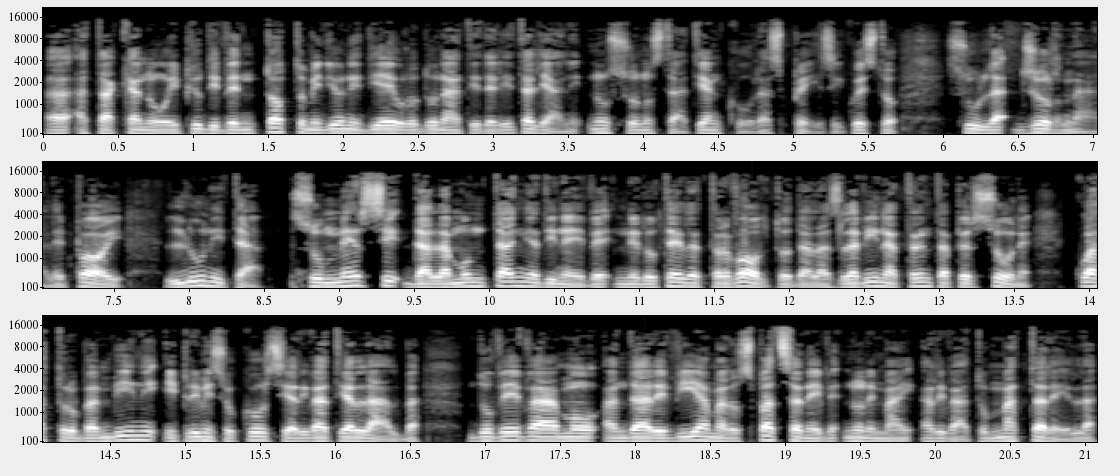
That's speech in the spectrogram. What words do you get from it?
attacca noi, più di 28 milioni di euro donati dagli italiani non sono stati ancora spesi, questo sul giornale. Poi l'unità sommersi dalla montagna di neve nell'hotel travolto dalla slavina 30 persone, 4 bambini i primi soccorsi arrivati all'alba. Dovevamo andare via, ma lo spazzaneve non è mai arrivato. Mattarella,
